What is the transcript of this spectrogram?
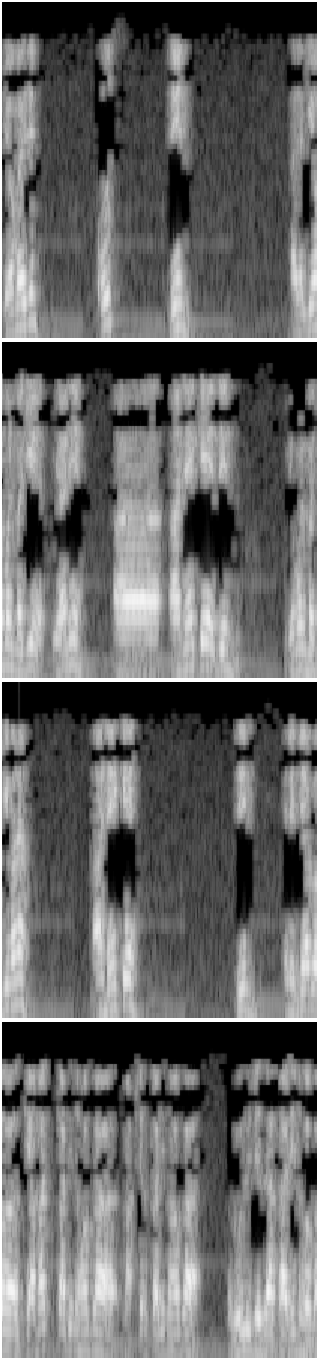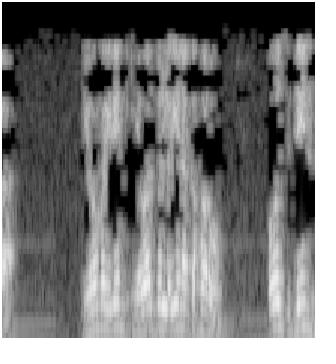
یوم دن اس دن یوم المجیع یعنی آنے کے دن. یوم المجیع منا آنے کے دن. یعنی جب قیامت کا دن ہوگا، محشر کا دن ہوگا، روز جزا کا دن ہوگا. یوم دن یود الذین کفروا اس دن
